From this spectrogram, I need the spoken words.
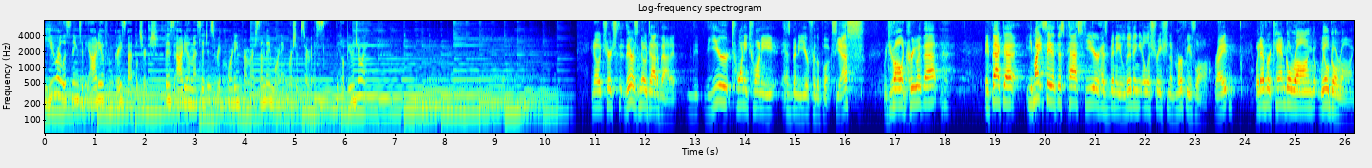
You are listening to the audio from Grace Bible Church. This audio message is a recording from our Sunday morning worship service. We hope you enjoy. You know, church, there's no doubt about it. The, year 2020 has been a year for the books, yes? Would you all agree with that? In fact, uh, you might say that this past year has been a living illustration of Murphy's Law, right? Whatever can go wrong will go wrong.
